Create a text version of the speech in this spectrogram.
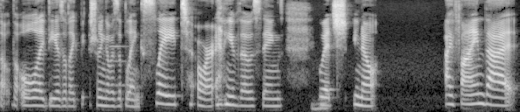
that the old ideas of like showing up as a blank slate or any of those things, mm-hmm. which, you know, I find that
